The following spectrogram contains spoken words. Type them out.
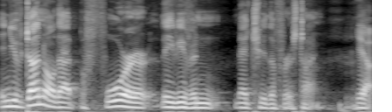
and you've done all that before they've even met you the first time. Yeah,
